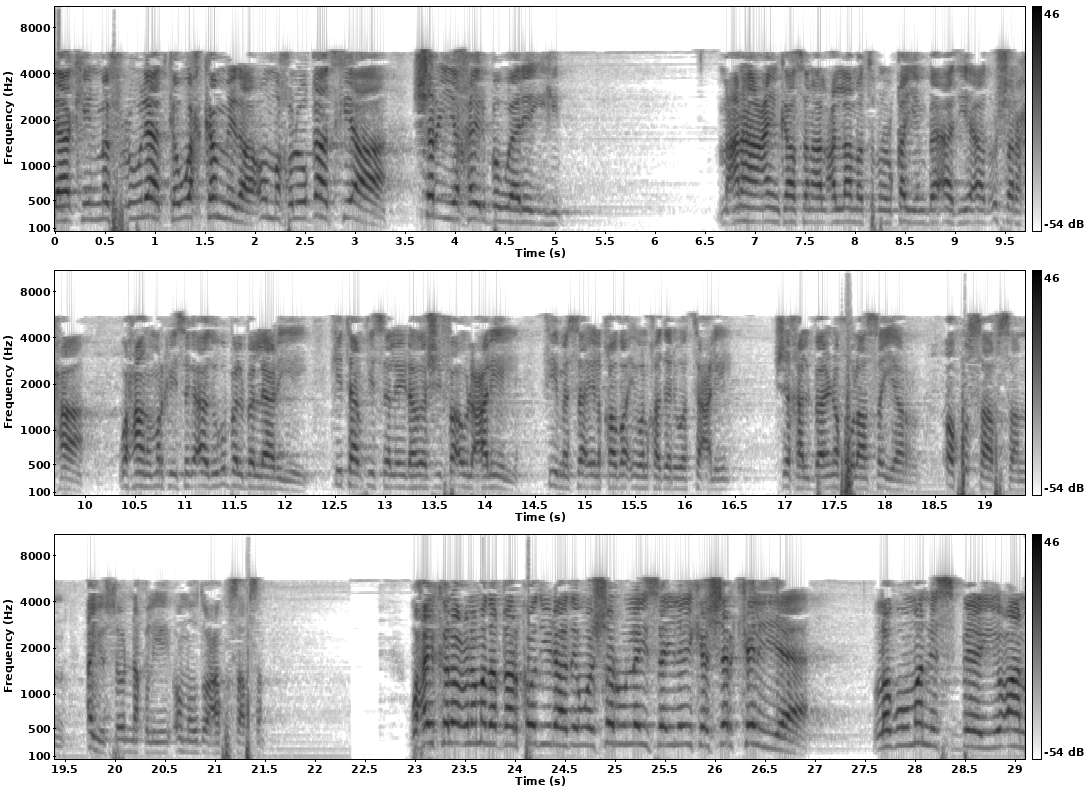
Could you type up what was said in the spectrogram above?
laakiin mafcuulaadka wax ka mid a oo makhluuqaadkii ah shar iyo khayrba waa leeyihiin macnaha caynkaasna alcallaamatu ibnu lqayim baa aad iyo aad u sharxaa waxaanu markaisaga aada ugu balballaadhiyey kitaabkiisa la yidhahdo shifaau lcaliil fi masaa'il alqada'i walqadari waltacliil sheekh albaanina khulaaso yar oo ku saabsan ayuu soo naqliyey oo mawduuca ku saabsan. Waxay kaloo culammada qaarkood yidhaahdeen washaru laysa ilayka shar keliya. Laguma nisbeeyo aan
